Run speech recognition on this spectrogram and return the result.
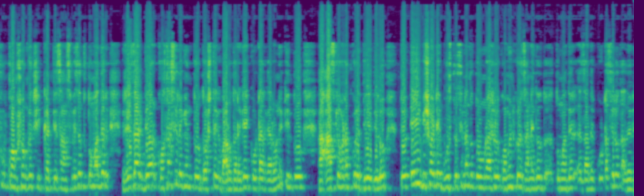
খুব কম সংখ্যক শিক্ষার্থী চান্স পেয়েছে। তো তোমাদের রেজাল্ট দেওয়ার কথা ছিল কিন্তু দশ থেকে বারো তারিখে কোটার কারণে। কিন্তু আজকে হঠাৎ করে দিয়ে দিল। তো এই বিষয়টি বুঝতেছি না। তো তোমরা আসলে কমেন্ট করে জানিয়ে দাও তোমাদের, যাদের কোটা ছিল তাদের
